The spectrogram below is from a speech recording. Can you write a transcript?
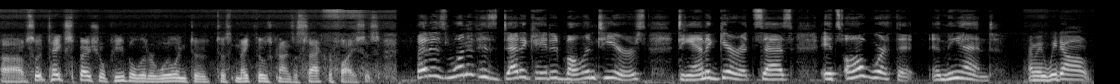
Uh, so it takes special people that are willing to, to make those kinds of sacrifices. But as one of his dedicated volunteers, Deanna Garrett says it's all worth it in the end. I mean, we don't,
